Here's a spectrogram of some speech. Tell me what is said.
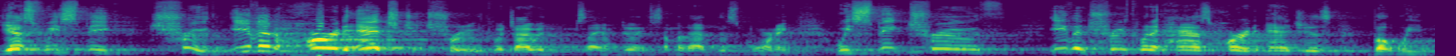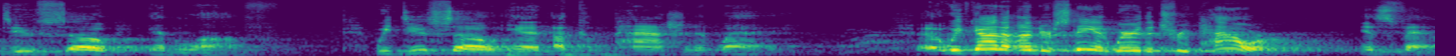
Yes, we speak truth, even hard edged truth, which I would say I'm doing some of that this morning. We speak truth, even truth when it has hard edges, but we do so in love. We do so in a compassionate way. Uh, we've got to understand where the true power is found.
